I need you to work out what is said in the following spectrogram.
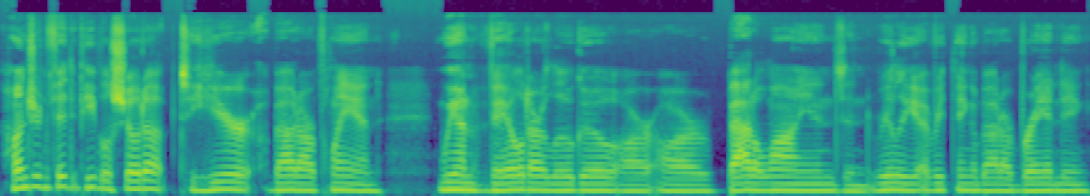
150 people showed up to hear about our plan. We unveiled our logo, our our battle lions, and really everything about our branding.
